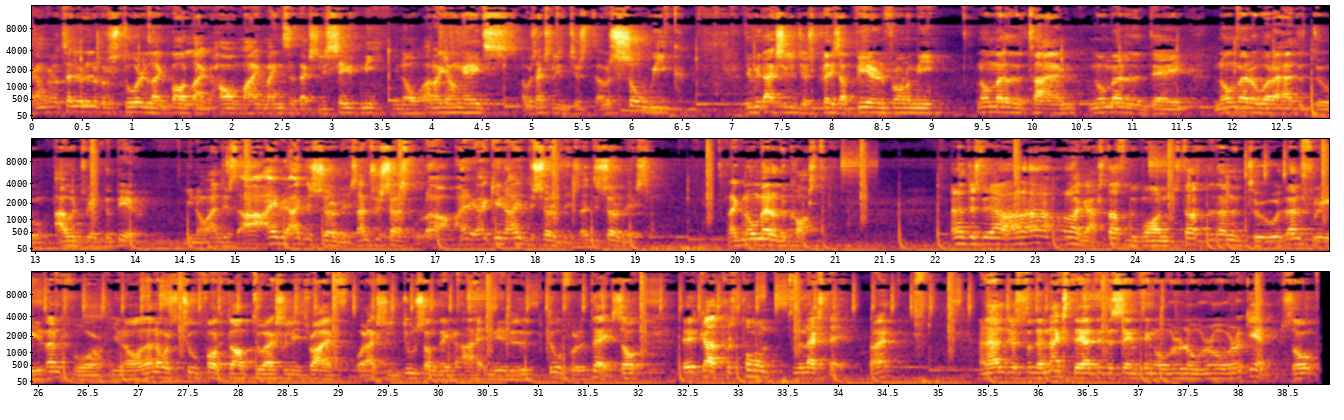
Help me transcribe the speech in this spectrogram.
I'm gonna tell you a little bit of story like about like how my mindset actually saved me. You know, at a young age, I was actually just I was so weak. You could actually just place a beer in front of me, no matter the time, no matter the day, no matter what I had to do, I would drink the beer. You know, and just I I deserve this. I'm successful. Ah, I I can I deserve this. I deserve this. Like no matter the cost. And I just, yeah, I, like I started with one, started then with two, then three, then four, you know, then I was too fucked up to actually drive or actually do something I needed to do for the day. So it got postponed to the next day, right? And then just for the next day, I did the same thing over and over and over again. So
